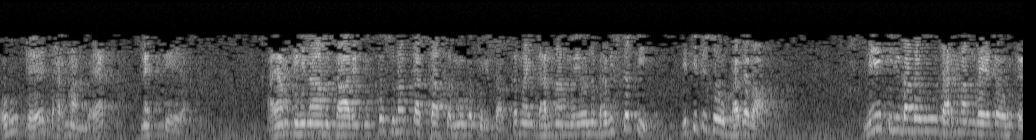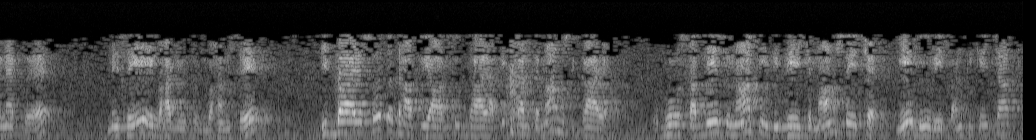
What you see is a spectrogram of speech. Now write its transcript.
ඔහුට ධර්මන්වයක් නැත්තේය. අයම් පිහිනාම කාරිකුත්ත සුනක්කත්තස්ස මෝග පුරිසස්සමයි ධර්මන්වයෝන භවිස්සති. ඉතිපිසෝ භගවා. මේ පිළිබඳ වූ ධර්මන්වයද ඔහුට නැත්ව මෙසේ ඒ භාග්‍යවතුන් වහන්සේ දිබ්බාය සෝත ධාපියා සුද්ධාය අතික්කන්ත මානසිකාය උභෝ සබ්දේ සුනාති දිබ්බේච මානුසේච යේ දූරේ සම්තිකේ චාති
